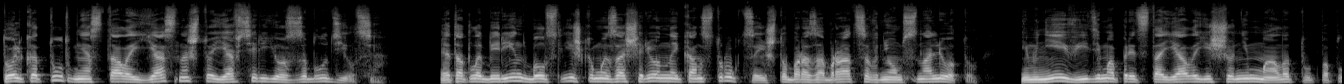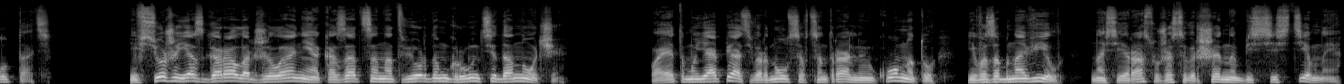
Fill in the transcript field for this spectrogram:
Только тут мне стало ясно, что я всерьез заблудился. Этот лабиринт был слишком изощренной конструкцией, чтобы разобраться в нем с налету, и мне, видимо, предстояло еще немало тут поплутать. И все же я сгорал от желания оказаться на твердом грунте до ночи. Поэтому я опять вернулся в центральную комнату и возобновил, на сей раз уже совершенно бессистемные,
